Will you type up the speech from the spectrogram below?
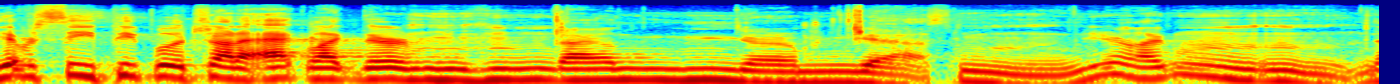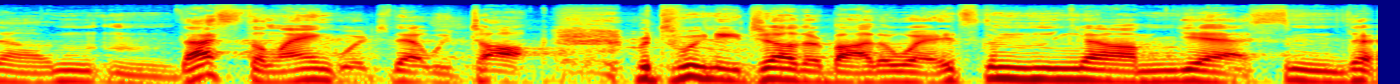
You ever see people that try to act like they're, mm-hmm, um, yes, mm. you're like, mm-mm, no, mm-mm. That's the language that we talk between each other, by the way. It's, mm, um, yes. Mm,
